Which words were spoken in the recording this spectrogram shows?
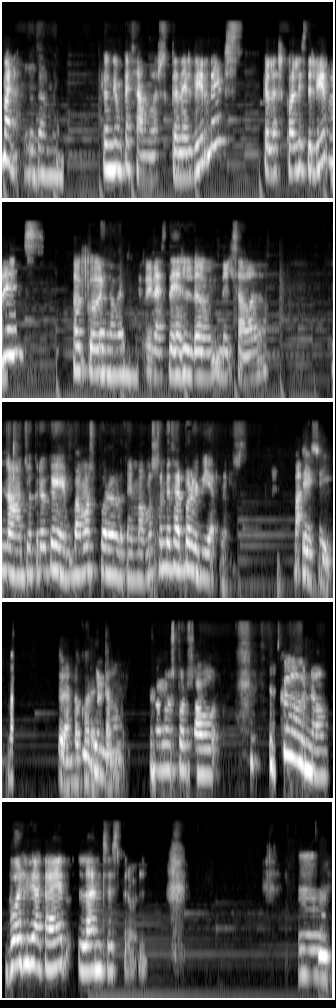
Bueno, Totalmente. ¿con qué empezamos? ¿Con el viernes? ¿Con las cuales del viernes? ¿O con Venga, venga. las carreras del, del sábado? No, yo creo que vamos por orden. Vamos a empezar por el viernes. Vale. Sí, sí, va durando correctamente. Vamos, por favor. Q1, vuelve a caer Lance Stroll. Mm,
